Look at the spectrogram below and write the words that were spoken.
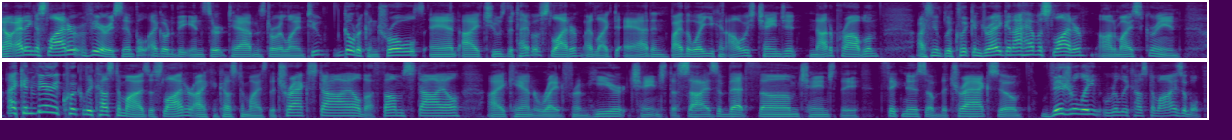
Now, adding a slider, very simple. I go to the Insert tab in Storyline 2, go to Controls, and I choose the type of slider I'd like to add, and by the way, you can always change it, not a problem. I simply click and drag, and I have a slider on my screen. I can very quickly customize a slider. I can customize the track style, the thumb style. I can right from here change the size of that thumb, change the thickness of the track. So visually, really customizable.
